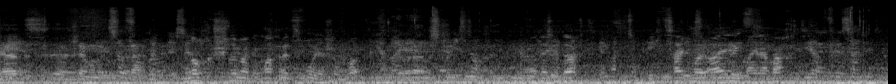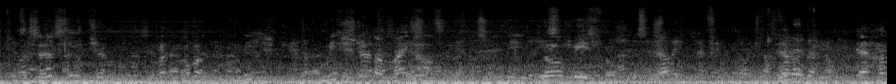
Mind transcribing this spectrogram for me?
Er hat äh, noch schlimmer gemacht als vorher schon war. Da hat er gedacht, ich zeige mal allen meine Macht. Ja, für seine Was ist? Aber meisten. Ja, ja, er hat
